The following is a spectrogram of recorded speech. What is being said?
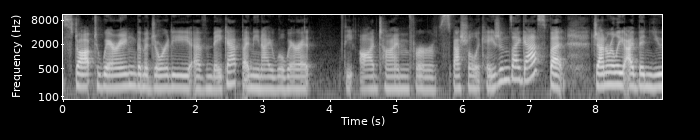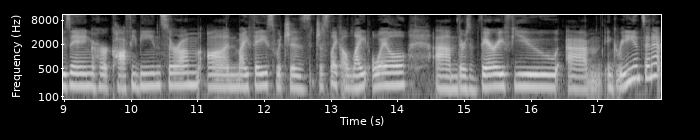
stopped wearing the majority of makeup. I mean, I will wear it the odd time for special occasions, I guess. But generally, I've been using her coffee bean serum on my face, which is just like a light oil. Um, there's very few um, ingredients in it.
